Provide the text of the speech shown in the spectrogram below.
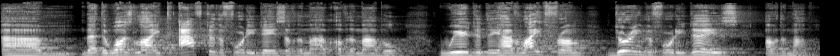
um, that there was light after the 40 days of the, of the Mabul, where did they have light from during the 40 days of the Mabul?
